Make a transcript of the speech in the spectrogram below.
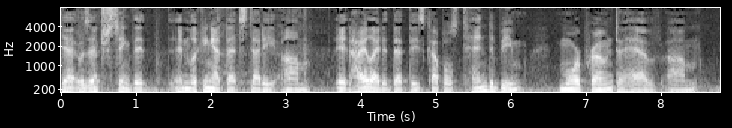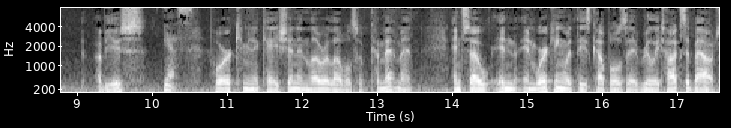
Yeah, it was interesting that in looking at that study, um, it highlighted that these couples tend to be more prone to have um, abuse. Yes. Poor communication and lower levels of commitment. And so, in in working with these couples, it really talks about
